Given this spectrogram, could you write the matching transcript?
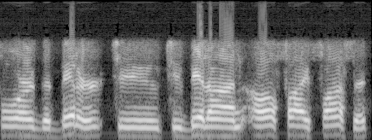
for the bidder to, to bid on all five faucets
